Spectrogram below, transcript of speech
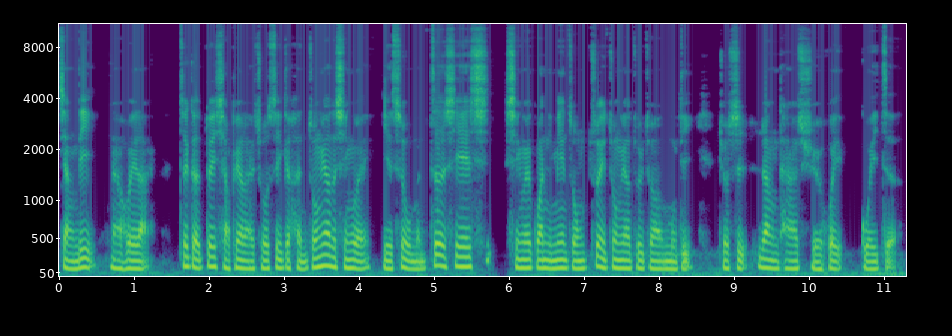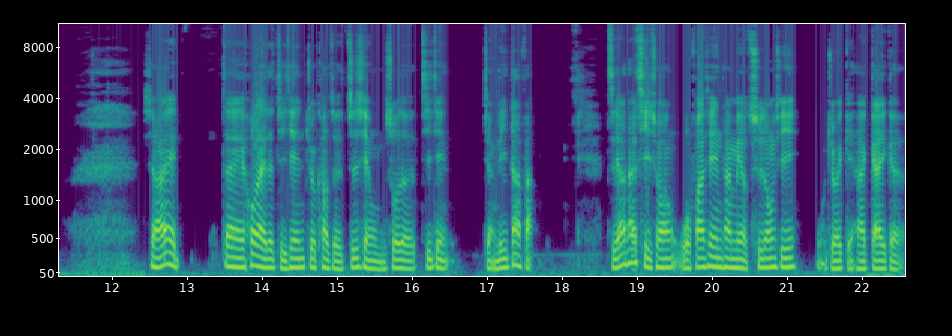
奖励拿回来，这个对小朋友来说是一个很重要的行为，也是我们这些行为管理面中最重要最重要的目的，就是让他学会规则。小爱在后来的几天就靠着之前我们说的几点奖励大法，只要他起床，我发现他没有吃东西，我就会给他盖一个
